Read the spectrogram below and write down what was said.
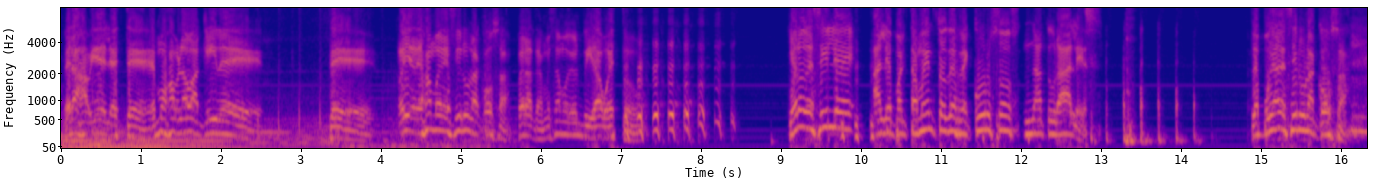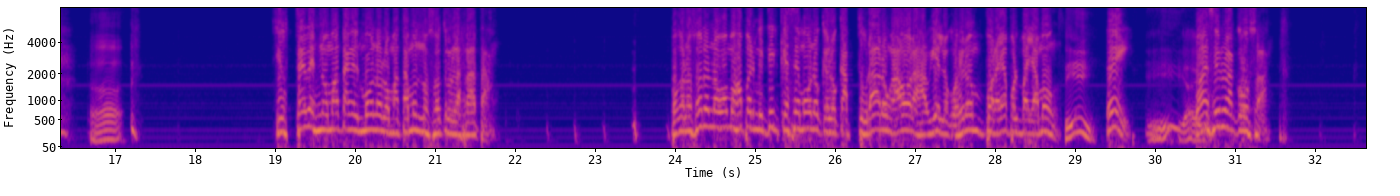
Mira, Javier, este, hemos hablado aquí de... de... Oye, déjame decir una cosa. Espérate, a mí se me había olvidado esto. Quiero decirle al Departamento de Recursos Naturales. Les voy a decir una cosa. Ah, Si ustedes no matan el mono, lo matamos nosotros, la rata. Porque nosotros no vamos a permitir que ese mono que lo capturaron ahora, Javier, lo cogieron por allá por Bayamón. sí. ¡Ey! Sí. Voy a decir una cosa.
